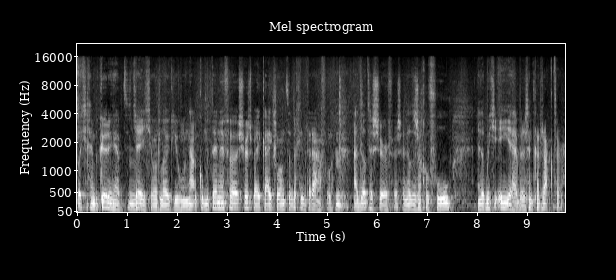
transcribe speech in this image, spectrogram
Dat je geen bekeuring hebt. Mm. Jeetje, wat leuk jongen. Nou, ik kom meteen even shirts bij kijken, want het begint te rafelen. Mm. Nou, dat is service en dat is een gevoel. En dat moet je in je hebben, dat is een karakter.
